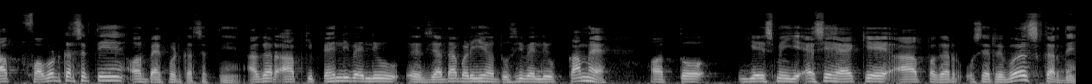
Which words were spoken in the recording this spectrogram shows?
آپ فارورڈ کر سکتے ہیں اور بیک ورڈ کر سکتے ہیں اگر آپ کی پہلی ویلیو eh, زیادہ بڑی ہے اور دوسری ویلیو کم ہے اور تو یہ اس میں یہ ایسے ہے کہ آپ اگر اسے ریورس کر دیں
